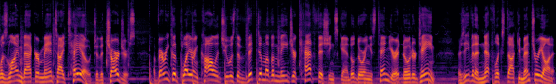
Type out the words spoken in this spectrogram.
was linebacker Manti Te'o to the Chargers, a very good player in college who was the victim of a major catfishing scandal during his tenure at Notre Dame. There's even a Netflix documentary on it.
